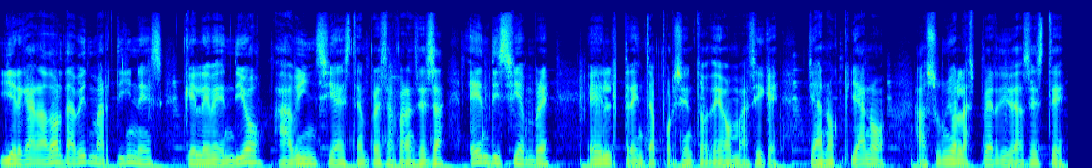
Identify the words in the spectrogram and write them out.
y el ganador David Martínez que le vendió a Vinci, a esta empresa francesa, en diciembre el 30% de OMA, así que ya no, ya no asumió las pérdidas este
